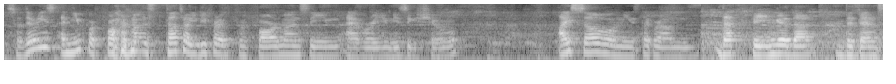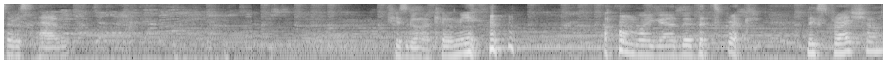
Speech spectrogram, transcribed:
So there is a new performance, totally different performance in every music show. I saw on Instagram that thing that the dancers have. She's gonna kill me. oh my god, the, the expression. The expression.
